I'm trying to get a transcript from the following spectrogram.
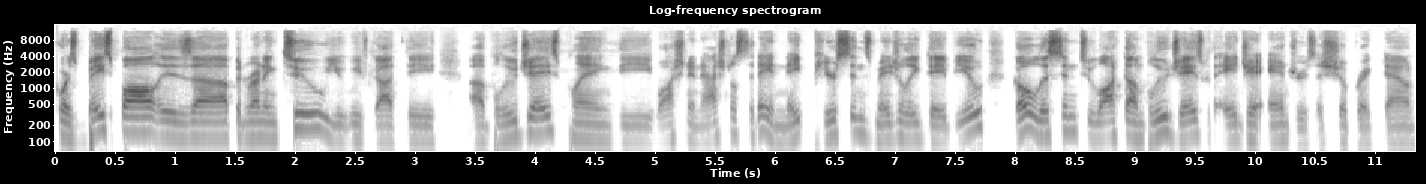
Of course, baseball is uh, up and running too. You, we've got the uh, Blue Jays playing the Washington Nationals today, and Nate Pearson's major league debut. Go listen to Locked On Blue Jays with AJ Andrews as she'll break down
